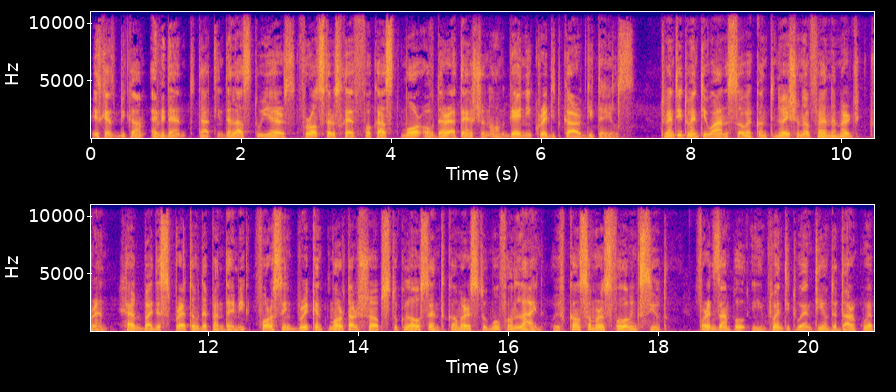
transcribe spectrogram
It has become evident that in the last two years, fraudsters have focused more of their attention on gaining credit card details. 2021 saw a continuation of an emerging trend, helped by the spread of the pandemic, forcing brick and mortar shops to close and commerce to move online, with consumers following suit. For example, in 2020 on the dark web,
